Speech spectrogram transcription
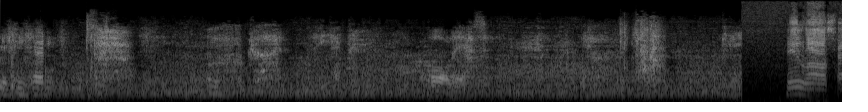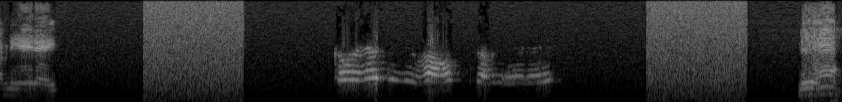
If he hadn't. Oh, God. He had all ass. Newhall, 78.8. Go ahead to Newhall, 788. Newhall,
